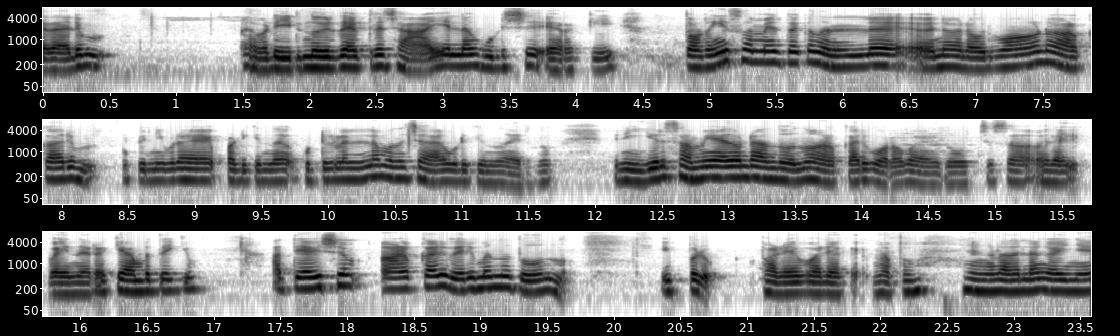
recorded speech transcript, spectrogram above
ഏതായാലും അവിടെ ഇരുന്ന് ഒരു തരത്തിൽ ചായ എല്ലാം കുടിച്ച് ഇറക്കി. തുടങ്ങിയ സമയത്തൊക്കെ നല്ല എന്നാ പറയുക ഒരുപാട് ആൾക്കാരും പിന്നെ ഇവിടെ പഠിക്കുന്ന കുട്ടികളെല്ലാം വന്ന് ചായ കുടിക്കുന്നതായിരുന്നു. പിന്നെ ഈ ഒരു സമയമായതുകൊണ്ടാണെന്ന് തോന്നുന്നു ആൾക്കാർ കുറവായിരുന്നു. ഉച്ച അല്ല വൈകുന്നേരമൊക്കെ ആകുമ്പോഴത്തേക്കും അത്യാവശ്യം ആൾക്കാർ വരുമെന്ന് തോന്നുന്നു. ഇപ്പോഴും പഴയ പോലെയൊക്കെ. അപ്പം ഞങ്ങളതെല്ലാം കഴിഞ്ഞ്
